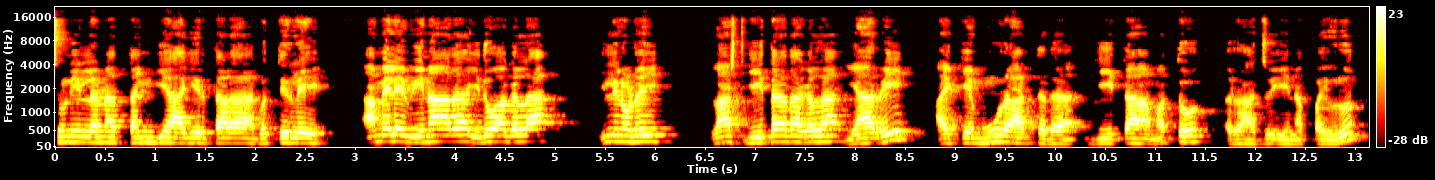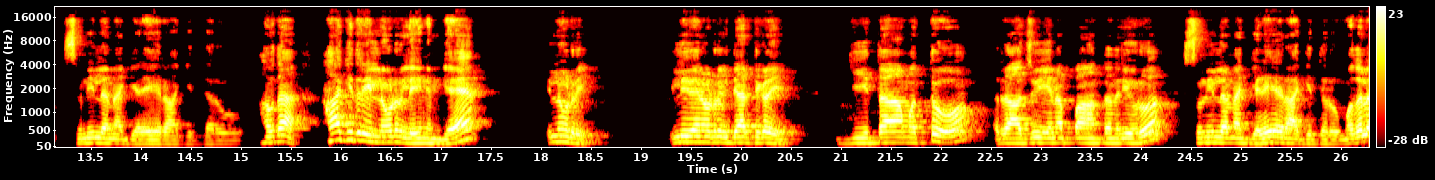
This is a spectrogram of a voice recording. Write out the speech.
ಸುನಿಲನ ತಂಗಿ ಆಗಿರ್ತಾಳ, ಗೊತ್ತಿರ್ಲಿ. ಆಮೇಲೆ ವೀಣಾದ ಇದು ಆಗಲ್ಲ. ಇಲ್ಲಿ ನೋಡ್ರಿ ಲಾಸ್ಟ್ ಗೀತಾದ ಆಗಲ್ಲ ಯಾರಿ ಆಯ್ಕೆ ಮೂರ ಆಗ್ತದ. ಗೀತಾ ಮತ್ತು ರಾಜು ಏನಪ್ಪ ಇವರು? ಸುನಿಲನ ಗೆಳೆಯರಾಗಿದ್ದರು. ಹೌದಾ? ಹಾಗಿದ್ರೆ ಇಲ್ಲಿ ನೋಡ್ರಿ ನಿಮ್ಗೆ, ಇಲ್ಲಿ ನೋಡ್ರಿ ಇಲ್ಲಿದೆ ನೋಡ್ರಿ ವಿದ್ಯಾರ್ಥಿಗಳೇ. ಗೀತಾ ಮತ್ತು ರಾಜು ಏನಪ್ಪಾ ಅಂತಂದ್ರೆ ಇವರು? ಸುನಿಲನ ಗೆಳೆಯರಾಗಿದ್ದರು. ಮೊದಲ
